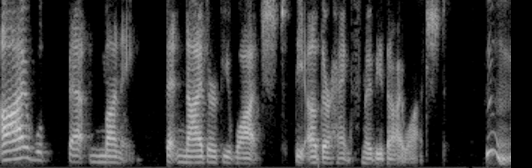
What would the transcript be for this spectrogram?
I will bet money that neither of you watched the other Hanks movie that I watched. Hmm.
